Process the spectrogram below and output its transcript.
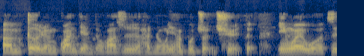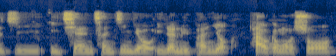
嗯个人观点的话是很容易很不准确的，因为我自己以前曾经有一任女朋友，他有跟我说。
